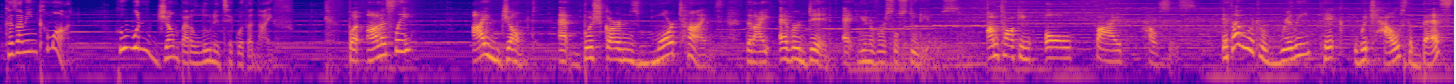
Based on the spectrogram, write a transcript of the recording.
Because, I mean, come on, who wouldn't jump at a lunatic with a knife? But honestly, I jumped at Busch Gardens more times than I ever did at Universal Studios. I'm talking all five houses. If I were to really pick which house the best,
